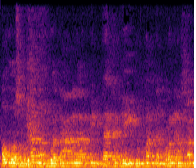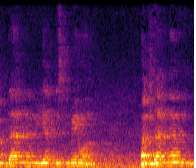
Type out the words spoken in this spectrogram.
Allah Subhanahu wa taala pintakan yaitu pandang orang dengan pandangan yang istimewa. Pandangan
